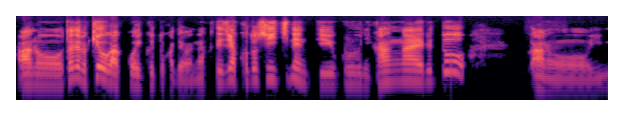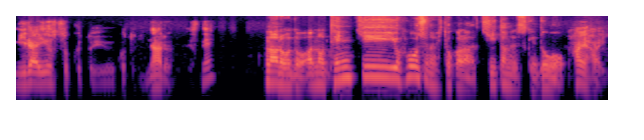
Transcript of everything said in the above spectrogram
あの例えば今日学校行くとかではなくて、じゃあ今年1年っていうふうに考えると、あの未来予測ということになるんですね。なるほどあの天気予報士の人から聞いたんですけどはいはい。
